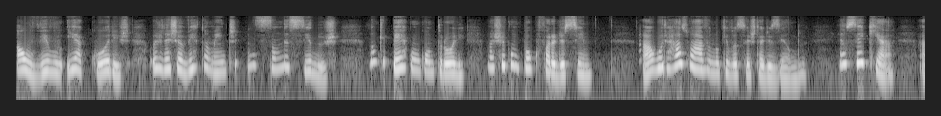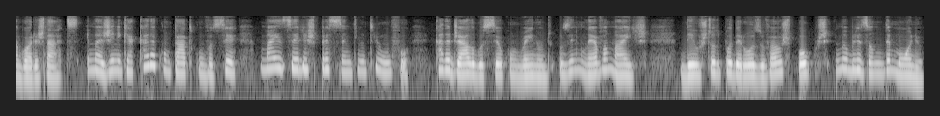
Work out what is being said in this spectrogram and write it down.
ao vivo e a cores, os deixa virtualmente ensandecidos. Não que percam o controle, mas ficam um pouco fora de si. Há algo de razoável no que você está dizendo. Eu sei que há. Agora, Snartz, imagine que a cada contato com você, mais eles pressentem o triunfo. Cada diálogo seu com Reynolds os enleva mais. Deus Todo-Poderoso vai aos poucos imobilizando o demônio,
